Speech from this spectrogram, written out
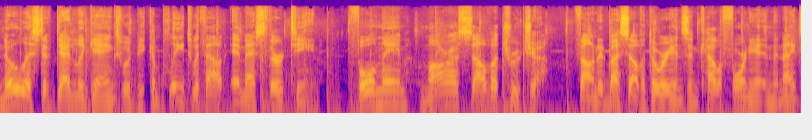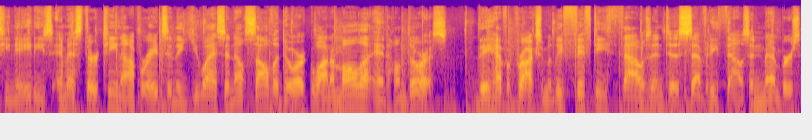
No list of deadly gangs would be complete without MS-13. Full name Mara Salvatrucha Founded by Salvadorians in California in the 1980s, MS-13 operates in the US and El Salvador, Guatemala, and Honduras. They have approximately 50,000 to 70,000 members,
